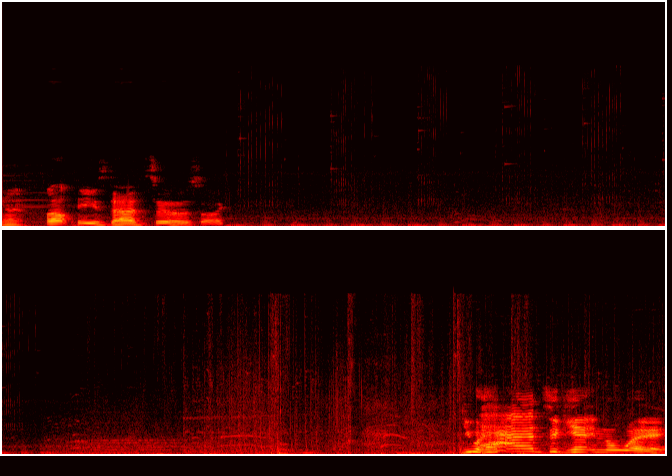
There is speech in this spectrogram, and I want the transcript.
Dang it. Well, he's dead too, so I... You had to get in the way!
